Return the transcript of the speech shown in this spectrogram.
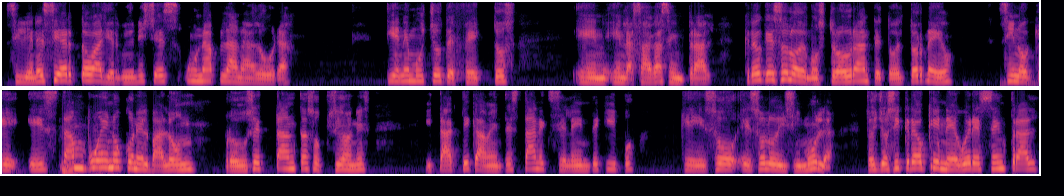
si bien es cierto, Bayern Múnich es una planadora, tiene muchos defectos en, en, la saga central. Creo que eso lo demostró durante todo el torneo, sino que es tan bueno con el balón, produce tantas opciones y tácticamente es tan excelente equipo que eso, eso lo disimula. Entonces yo sí creo que Neuer es central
